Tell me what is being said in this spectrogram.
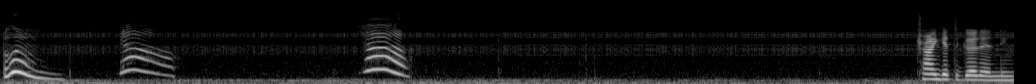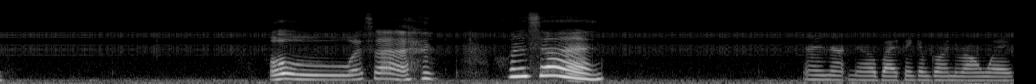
Balloons. Yeah. Yeah. Try and get the good ending. Oh, what's that? what is that? I do not know, but I think I'm going the wrong way.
